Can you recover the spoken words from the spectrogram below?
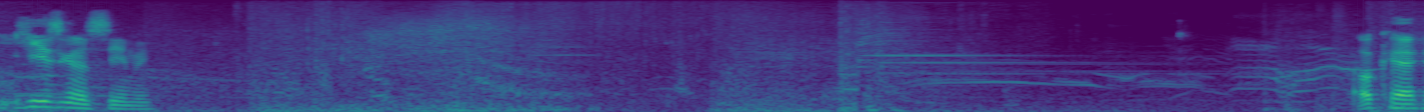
He's gonna see me. Okay.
